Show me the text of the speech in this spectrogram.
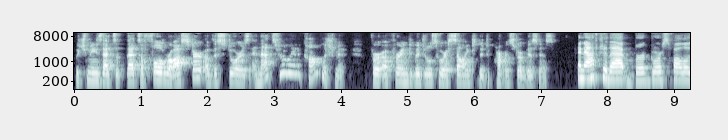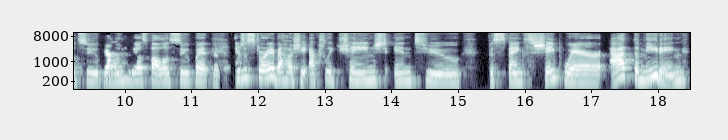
which means that's a, that's a full roster of the stores, and that's really an accomplishment for uh, for individuals who are selling to the department store business. And after that, Bergdorf's followed suit, yep. Bloomingdale's followed suit. But yep. there's a story about how she actually changed into the Spanx shapewear at the meeting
